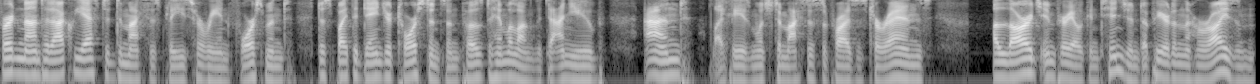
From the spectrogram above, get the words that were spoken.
Ferdinand had acquiesced to Max's pleas for reinforcement, despite the danger Torstenson posed to him along the Danube, and, likely as much to Max's surprise as Turenne's, a large imperial contingent appeared on the horizon,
